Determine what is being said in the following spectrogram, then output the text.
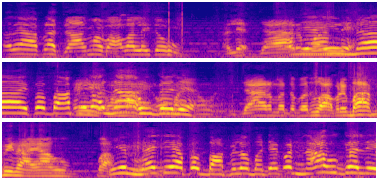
અરે આપણા જાળમાં વાવા લઈ જવું અલે પણ ના ઉગે તો બધું આપણે બાફીને આયા હું એમ નહીં લે પણ બાપેલો બટેકો ના ઉગલે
